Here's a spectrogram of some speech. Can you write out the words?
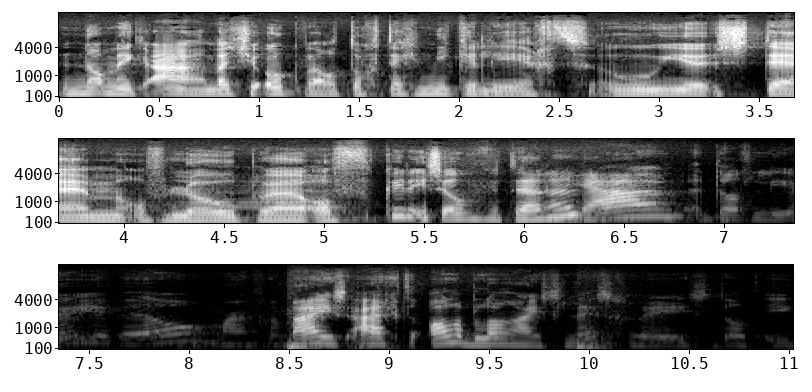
nam ik aan dat je ook wel toch technieken leert. Hoe je stem of lopen. Of kun je er iets over vertellen? Ja, dat leer je wel. Maar voor mij is eigenlijk de allerbelangrijkste les geweest... dat ik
